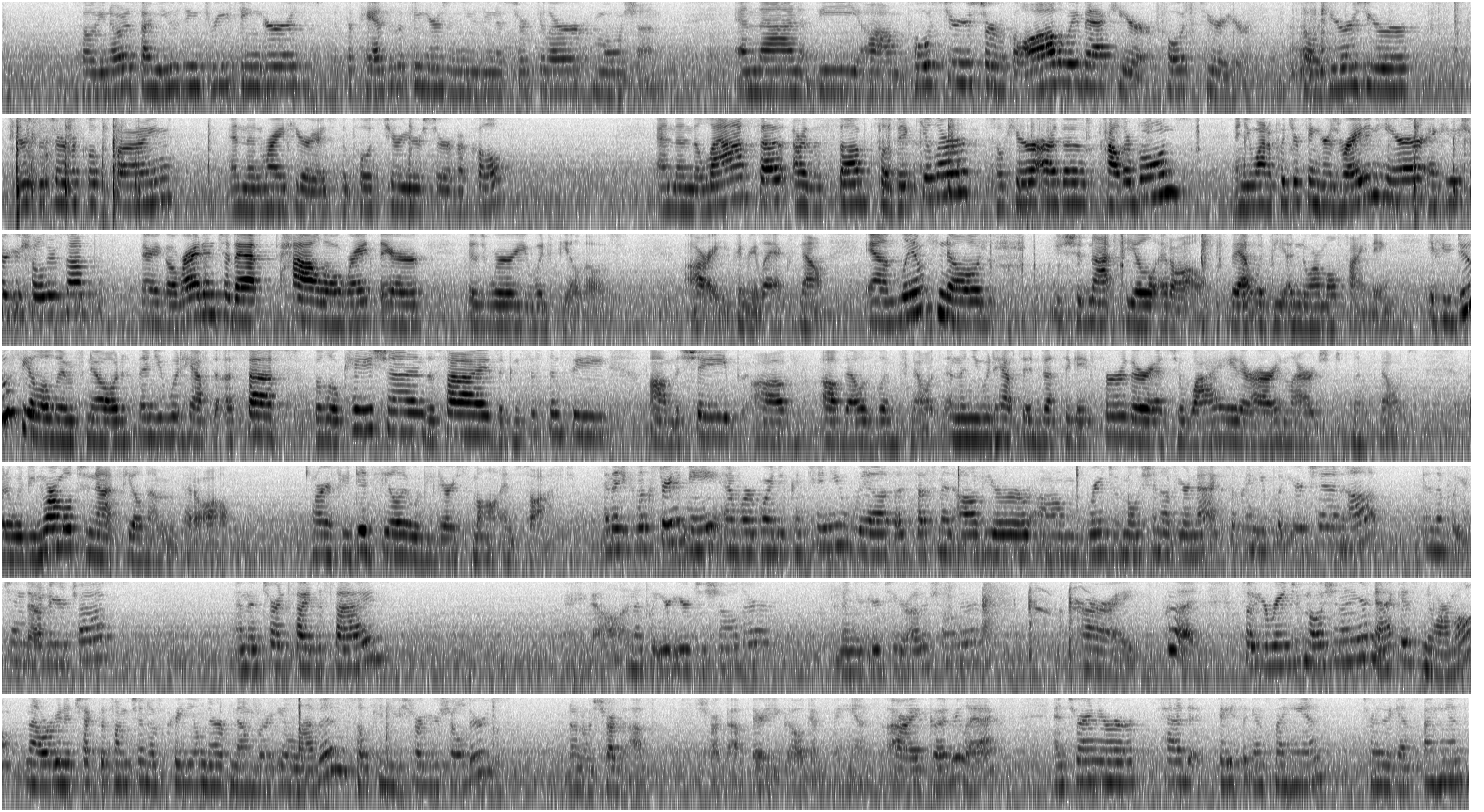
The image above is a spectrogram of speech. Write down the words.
So you notice I'm using three fingers with the pads of the fingers and using a circular motion. And then the um, posterior cervical all the way back here, posterior. So here's your, here's the cervical spine, and then right here is the posterior cervical. And then the last set are the subclavicular. So here are the collarbones. And you want to put your fingers right in here. And can you shrug your shoulders up? There you go. Right into that hollow right there is where you would feel those. All right, you can relax now. And lymph nodes, you should not feel at all. That would be a normal finding. If you do feel a lymph node, then you would have to assess the location, the size, the consistency, um, the shape of, of those lymph nodes. And then you would have to investigate further as to why there are enlarged lymph nodes. But it would be normal to not feel them at all. Or if you did feel it, it would be very small and soft. And then you can look straight at me, and we're going to continue with assessment of your um, range of motion of your neck. So can you put your chin up, and then put your chin down to your chest, and then turn side to side. Go, and then put your ear to shoulder, and then your ear to your other shoulder. All right, good. So your range of motion on your neck is normal. Now we're going to check the function of cranial nerve number 11. So can you shrug your shoulders? No, no, shrug up. Shrug up. There you go, against my hands. All right, good. Relax. And turn your head face against my hand. Turn it against my hand.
